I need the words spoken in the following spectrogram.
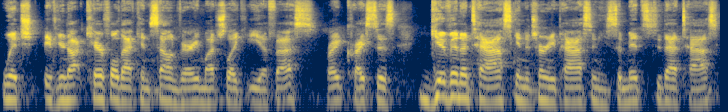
Which, if you're not careful, that can sound very much like EFS, right? Christ is given a task in eternity past, and he submits to that task.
